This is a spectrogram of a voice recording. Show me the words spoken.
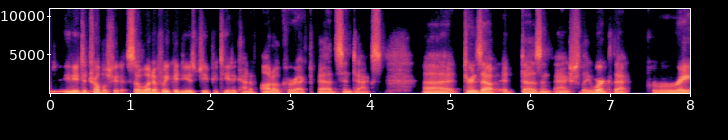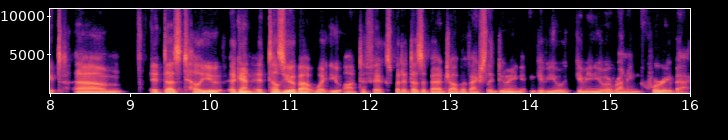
you need to troubleshoot it. So what if we could use gpt to kind of auto correct bad syntax? Uh, turns out it doesn't actually work that great. Um, it does tell you again it tells you about what you ought to fix but it does a bad job of actually doing it and give you giving you a running query back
